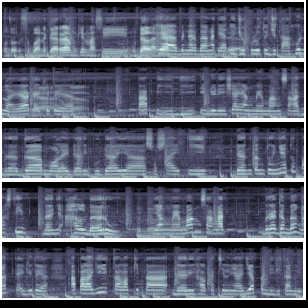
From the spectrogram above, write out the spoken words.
untuk sebuah negara mungkin masih muda lah ya. ya bener banget ya Udah. 77 tahun lah ya kayak gitu ya. bener. Tapi di Indonesia yang memang sangat beragam mulai dari budaya, society dan tentunya itu pasti banyak hal baru Bener. yang memang sangat beragam banget kayak gitu ya. Apalagi kalau kita dari hal kecilnya aja pendidikan Li.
